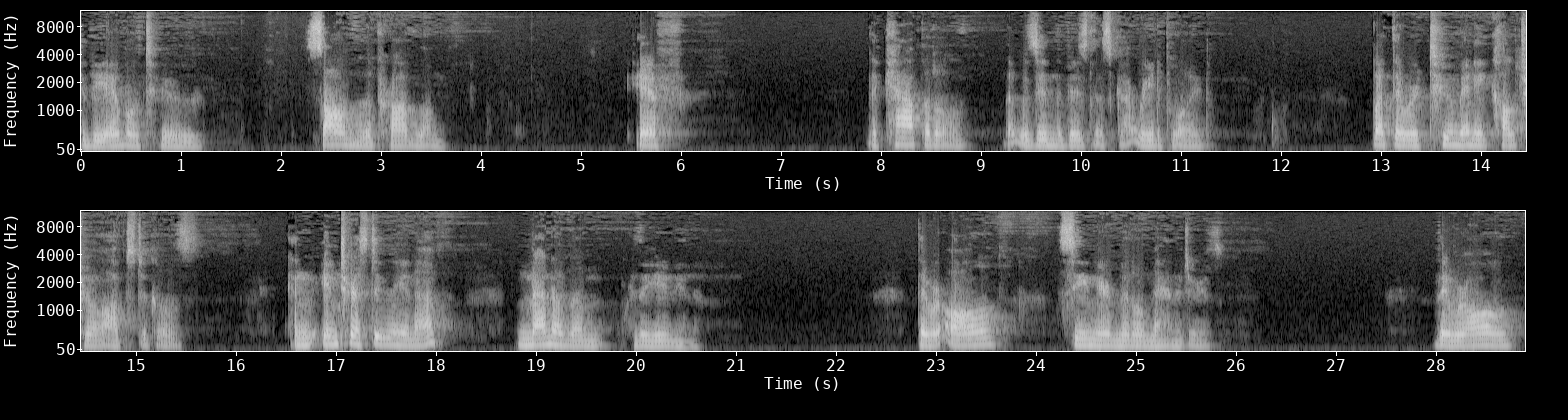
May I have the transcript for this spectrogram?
to be able to solve the problem if the capital that was in the business got redeployed. But there were too many cultural obstacles. And interestingly enough, none of them were the union. They were all senior middle managers. They were all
